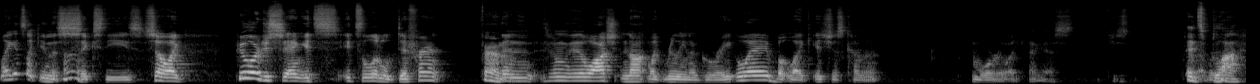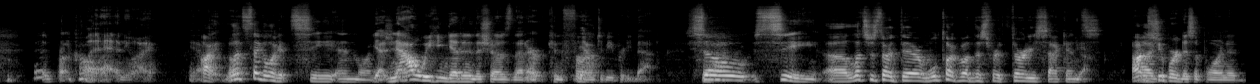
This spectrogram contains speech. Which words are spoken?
Like it's like in the sixties. So like, people are just saying it's it's a little different Fair enough. than they watch. Not like really in a great way, but like it's just kind of more like I guess just it's whatever. blah. eh, probably Call it. anyway. Yeah. All right, but- let's take a look at See and Morning. Yeah, Show. now we can get into the shows that are confirmed Yeah. to be pretty bad. So See, uh, let's just start there. We'll talk about this for thirty seconds. I'm Uh, super disappointed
